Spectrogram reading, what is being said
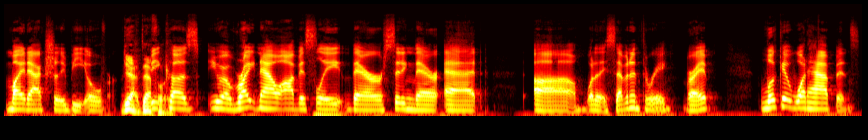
might actually be over. Yeah, definitely. Because you know, right now, obviously, they're sitting there at uh, what are they, seven and three, right? Look at what happens.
